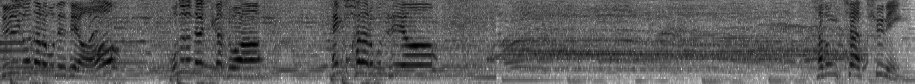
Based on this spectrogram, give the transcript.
즐거운 하루 보내세요. 오늘은 날씨가 좋아. 행복한 하루 보내세요. 자동차 튜닝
